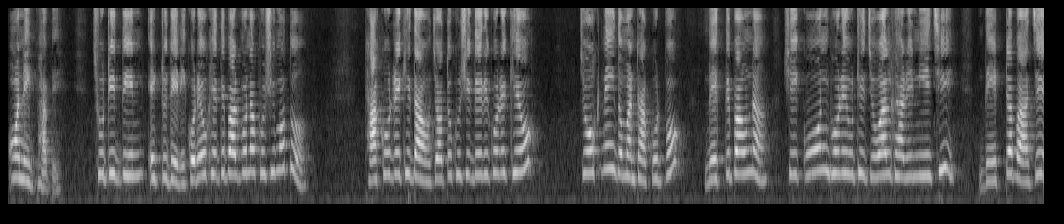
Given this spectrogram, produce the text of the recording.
অনেকভাবে। ছুটির দিন একটু দেরি করেও খেতে পারব না খুশি মতো। ঠাকুর রেখে দাও, যত খুশি দেরি করে খেও। চোখ নেই তোমার ঠাকুরপো দেখতে পাও না, সেই কোন ভোরে উঠে জোয়াল ঘাড়ে নিয়েছি। দেড়টা বাজে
